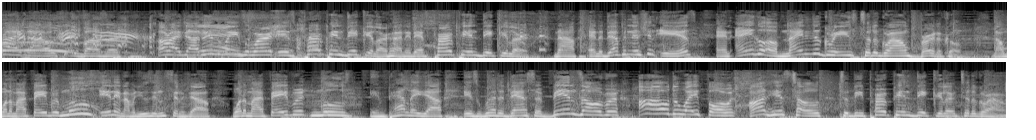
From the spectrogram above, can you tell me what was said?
right now, okay, buzzer. All right, y'all. This week's word is perpendicular, honey. That's perpendicular. Now, and the definition is an angle of 90 degrees to the ground vertical. Now, one of my favorite moves in it, and I'm gonna use it in the sentence, y'all. One of my favorite moves in ballet, y'all, is where the dancer bends over all the way forward on his toes to be perpendicular to the ground.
